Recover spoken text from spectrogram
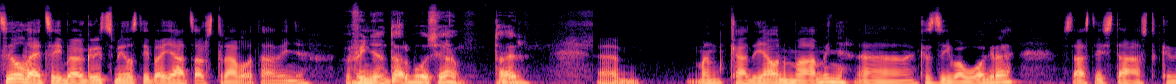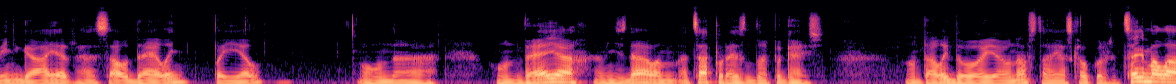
cilvēcībai un Kristus mīlestībai jācaurstrāvo tā viņa. Viņa darbos, jā, tā ir. Man kāda jauna māmiņa, kas dzīvo Ogrē, stāstīja stāstu, ka viņa gāja ar savu dēliņu pa ielu. Un, un vējā viņas dēlam cepura aizlidoja pa gaisu. Un tā lidoja un apstājās kaut kur ceļmalā,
